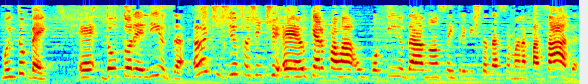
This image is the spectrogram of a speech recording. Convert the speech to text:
Muito bem. É, doutora Elisa, antes disso, a gente, é, eu quero falar um pouquinho da nossa entrevista da semana passada,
